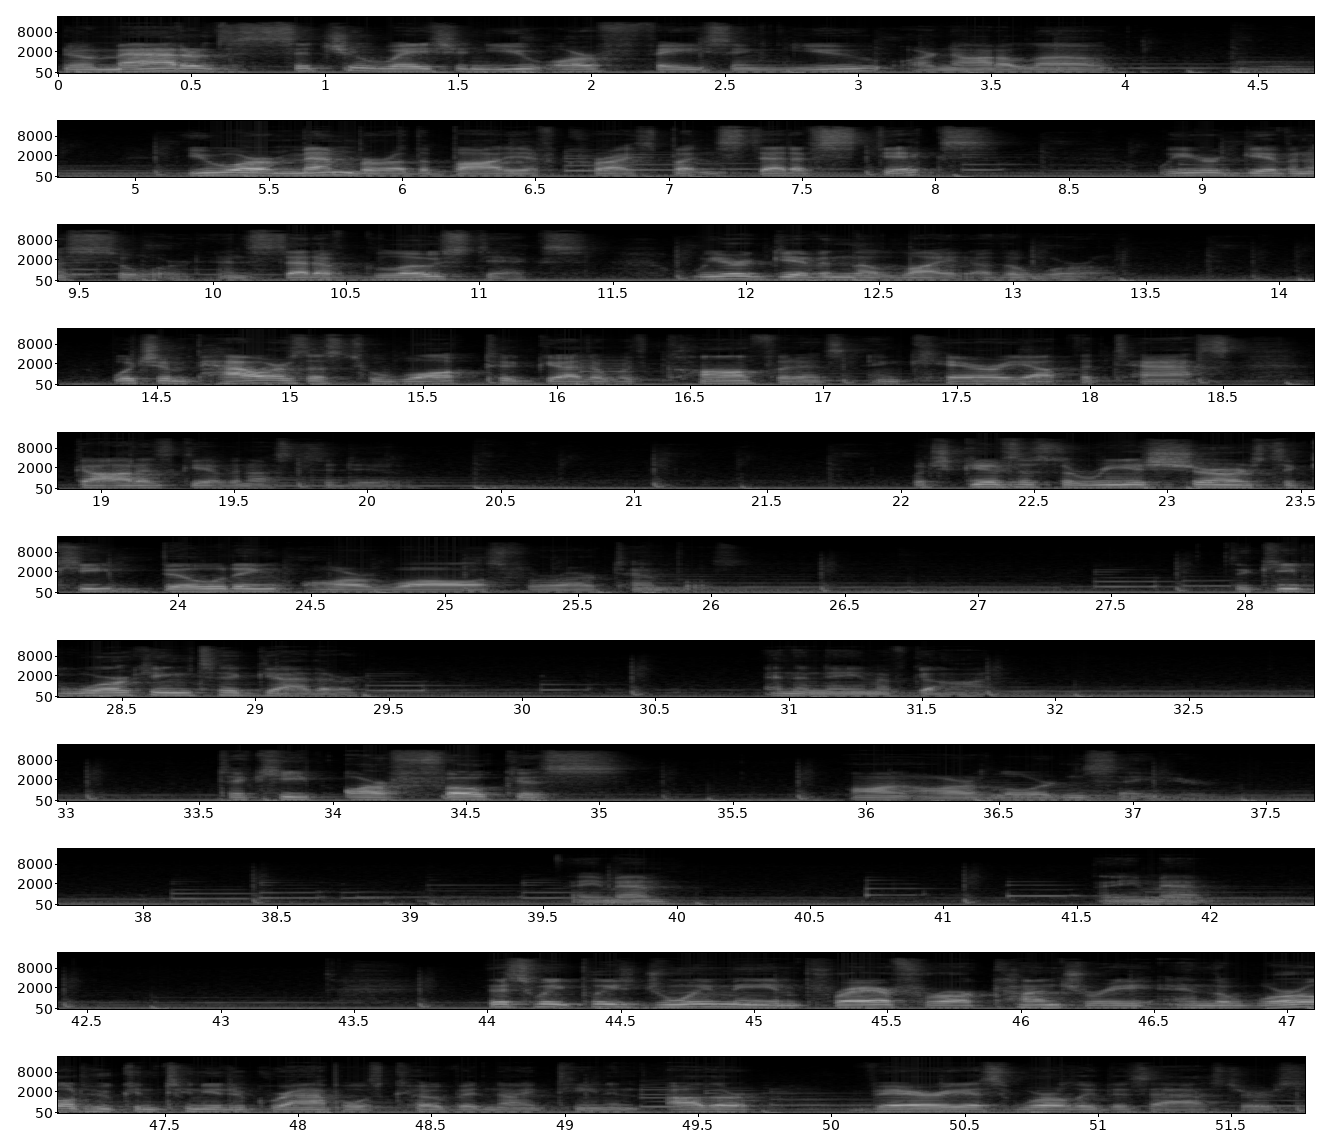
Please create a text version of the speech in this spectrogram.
no matter the situation you are facing, you are not alone. You are a member of the body of Christ, but instead of sticks, we are given a sword. Instead of glow sticks, we are given the light of the world, which empowers us to walk together with confidence and carry out the tasks God has given us to do. Which gives us the reassurance to keep building our walls for our temples, to keep working together in the name of God, to keep our focus on our Lord and Savior. Amen. Amen. This week, please join me in prayer for our country and the world who continue to grapple with COVID 19 and other various worldly disasters.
